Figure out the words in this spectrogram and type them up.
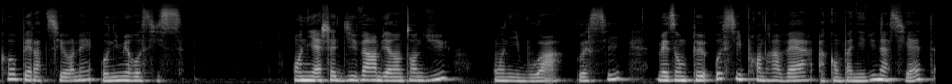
Cooperazione au numéro 6. On y achète du vin, bien entendu, on y boit aussi, mais on peut aussi prendre un verre accompagné d'une assiette,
